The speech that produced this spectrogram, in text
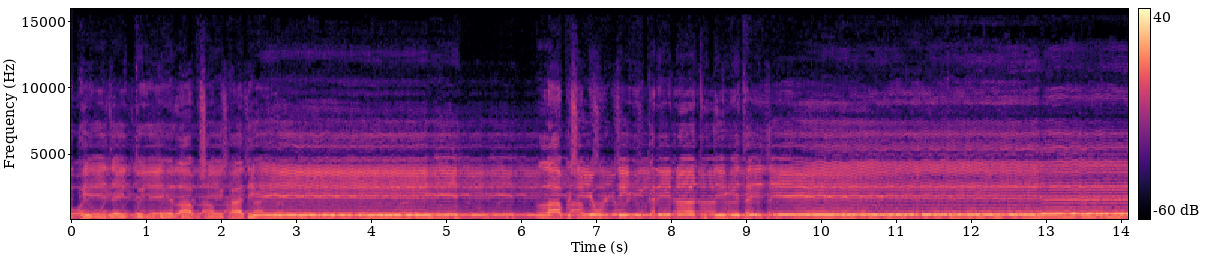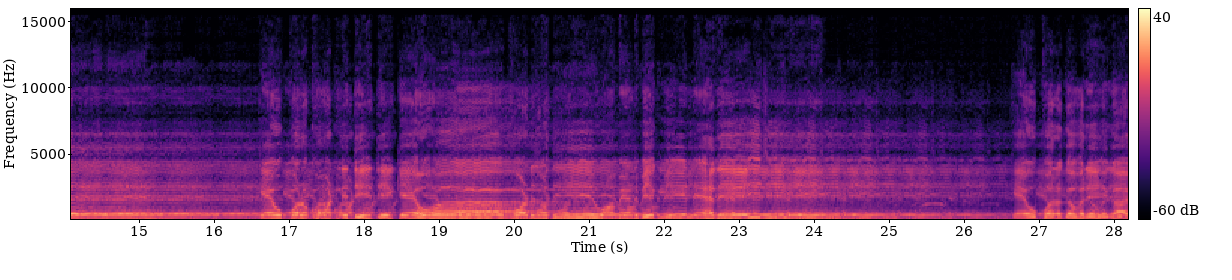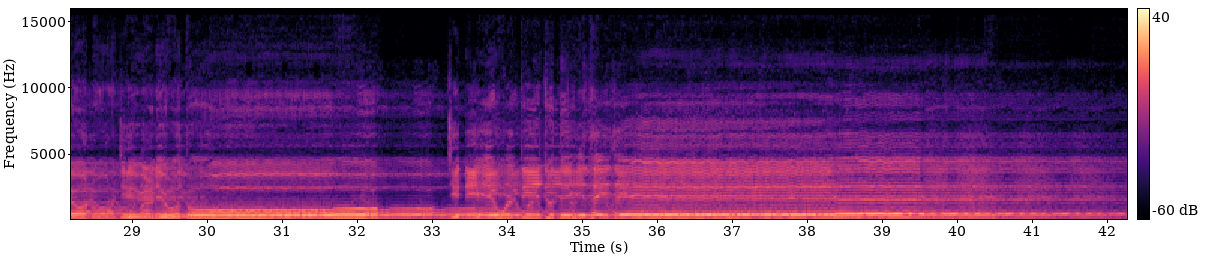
કે એ તુએ લાપશે ખાધી. લાપસી ઉલટી કરીને જુદી થઈ છે કે ઉપર ખોટ લીધી હતી કે હો, ખોટ સુધી ઓમેડ ભેગી નહેરી કે ઉપર ગવરી ગાયોનું જીવડ્યું તો. જીને ઉલટી જુદી થઈ જે.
